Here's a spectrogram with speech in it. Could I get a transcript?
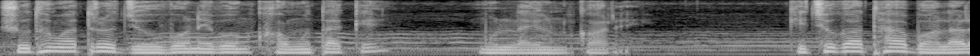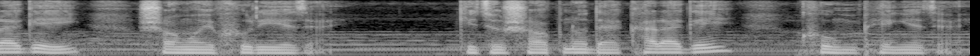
শুধুমাত্র যৌবন এবং ক্ষমতাকে মূল্যায়ন করে। কিছু কথা বলার আগেই সময় ফুরিয়ে যায়। কিছু স্বপ্ন দেখার আগেই ঘুম ভেঙে যায়।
